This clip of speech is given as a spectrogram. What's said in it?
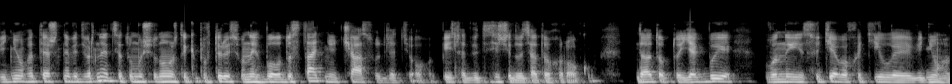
від нього теж не відвернеться, тому що знову ж таки повторюсь, у них було достатньо часу для цього після 2020 року. Да, тобто, якби вони суттєво хотіли від нього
